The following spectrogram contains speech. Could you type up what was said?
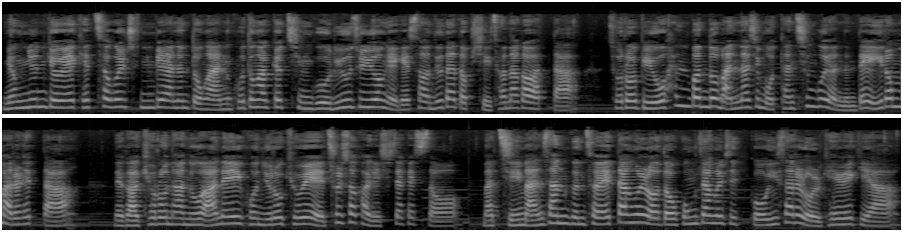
명륜교회 개척을 준비하는 동안 고등학교 친구 류주용에게서 느닷없이 전화가 왔다. 졸업 이후 한 번도 만나지 못한 친구였는데 이런 말을 했다. 내가 결혼한 후 아내의 권유로 교회에 출석하기 시작했어. 마침 안산 근처에 땅을 얻어 공장을 짓고 이사를 올 계획이야.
